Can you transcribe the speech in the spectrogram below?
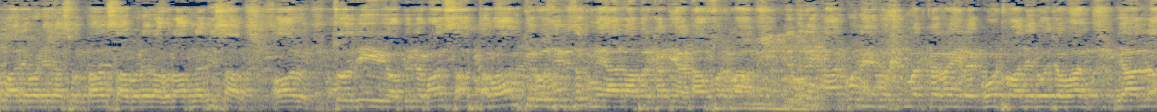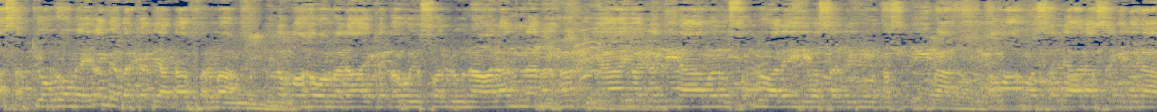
ہمارے وڈیرا سلطان صاحب وڈیرا غلام نبی صاحب اور چودھری عبدالرحمان صاحب تمام کے روزی رزق میں یا اللہ برکتی عطا فرما۔ جتنے کارکن ہیں جو خدمت کر رہے ہیں گوٹ والے نوجوان۔ یا اللہ سب کی عمروں میں علم میں برکتی عطا فرما۔ ان اللہ و ملائکتہ یصلون علی النبی۔ یا ایھا الذین آمنوا صلوا علیہ وسلموا تسلیما۔ اللهم صل علی سیدنا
